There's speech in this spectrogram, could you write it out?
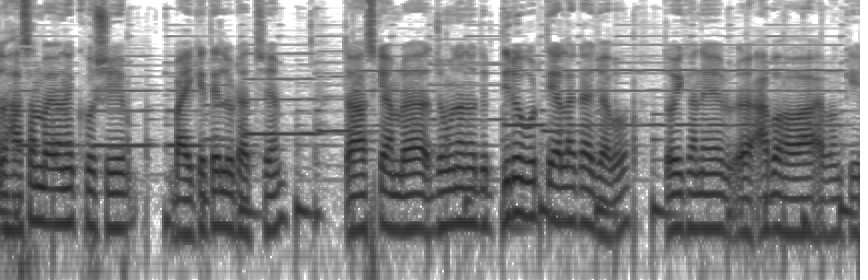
তো হাসান ভাই অনেক খুশি, বাইকে তেল উঠাচ্ছে। তো আজকে আমরা যমুনা নদীর তীরবর্তী এলাকায় যাব। তো ওইখানে আবহাওয়া এবং কি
